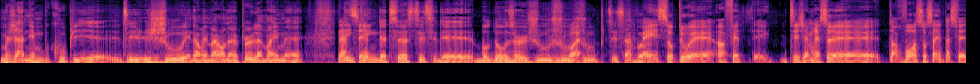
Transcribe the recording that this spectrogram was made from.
moi j'anime beaucoup, puis euh, tu sais, je joue énormément. On a un peu le même euh, thinking de ça, tu sais, c'est de bulldozer, joue, joue, Ouais. joue, puis tu sais, ça va. Ben surtout, euh, en fait, euh, tu sais, j'aimerais ça euh, te revoir sur scène parce que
